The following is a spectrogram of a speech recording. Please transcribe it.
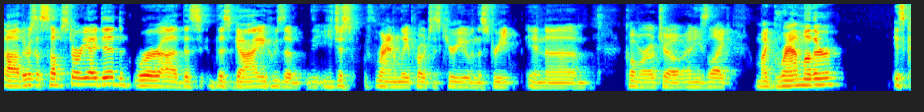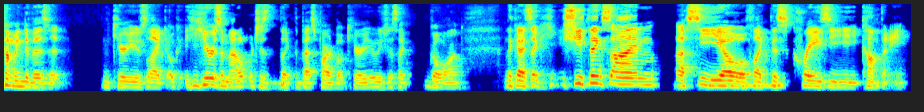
Uh, there's a sub story I did where uh, this this guy who's a he just randomly approaches Kiryu in the street in uh, Kamurocho and he's like, "My grandmother is coming to visit." And Kiryu's like, okay, he hears him out, which is like the best part about Kiryu. He's just like, "Go on." And the guy's like, "She thinks I'm a CEO of like this crazy company."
